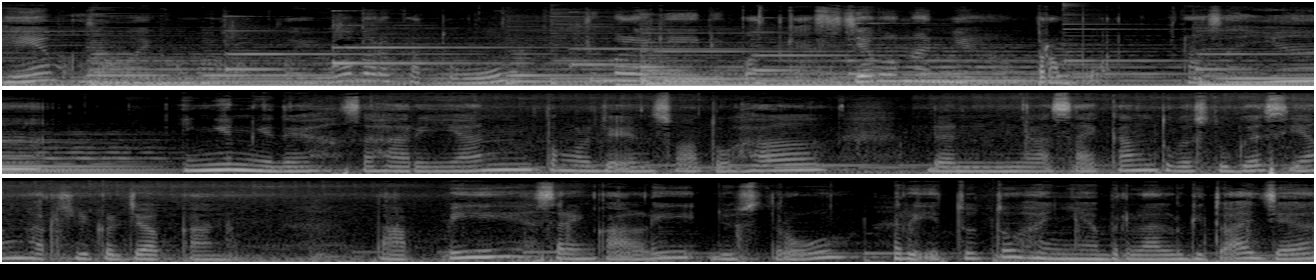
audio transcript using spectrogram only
Bismillahirrahmanirrahim. Assalamualaikum warahmatullahi wabarakatuh. Jumpa lagi di podcast Jagongannya Perempuan. Rasanya ingin gitu ya Seharian tuh ngerjain suatu hal Dan menyelesaikan tugas-tugas yang harus dikerjakan. Tapi sering kali justru hari itu tuh hanya berlalu gitu aja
